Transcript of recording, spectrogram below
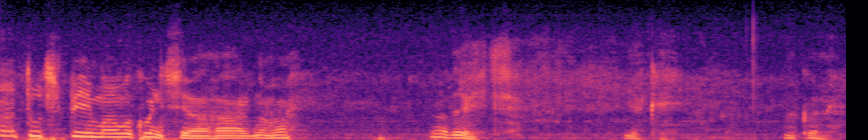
А тут спіймав окунця гарного. Ну, дивіться, який окунець.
